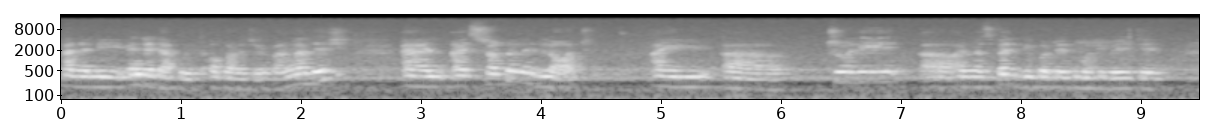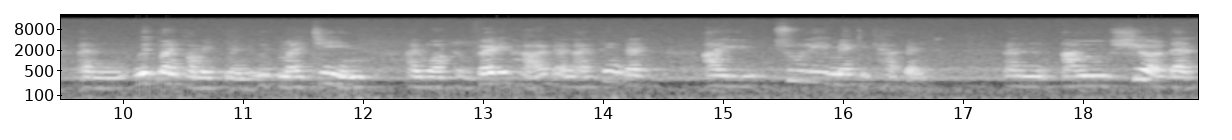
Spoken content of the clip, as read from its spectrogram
Finally, ended up with Aparajeyo Bangladesh, and I struggled a lot. I uh, truly, uh, I was very devoted, motivated, and with my commitment, with my team, I worked very hard, and I think that I truly make it happen. And I'm sure that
